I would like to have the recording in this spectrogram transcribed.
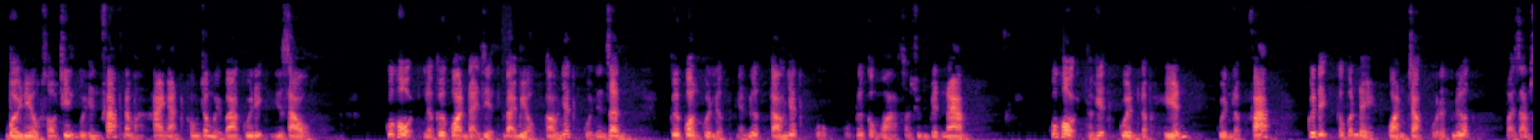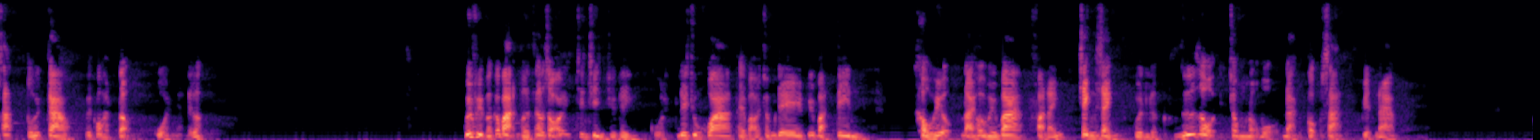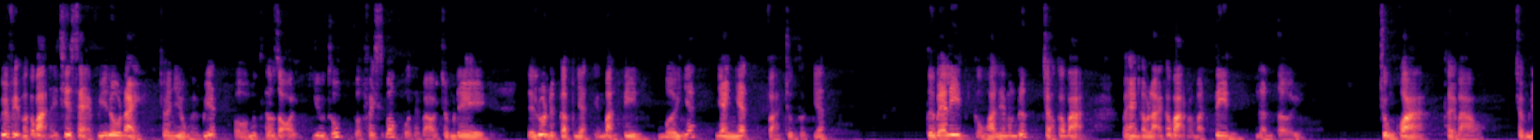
Bởi Điều 69 của Hiến pháp năm 2013 quy định như sau. Quốc hội là cơ quan đại diện đại biểu cao nhất của nhân dân, cơ quan quyền lực nhà nước cao nhất của nước Cộng hòa xã hội Việt Nam. Quốc hội thực hiện quyền lập hiến, quyền lập pháp, quyết định các vấn đề quan trọng của đất nước và giám sát tối cao với các hoạt động của nhà nước. Quý vị và các bạn vừa theo dõi chương trình truyền hình của Lê Trung Khoa Thời báo chấm với bản tin Khẩu hiệu Đại hội 13 phản ánh tranh giành quyền lực dữ dội trong nội bộ Đảng Cộng sản Việt Nam. Quý vị và các bạn hãy chia sẻ video này cho nhiều người biết và bấm theo dõi YouTube và Facebook của Thời báo chấm để để luôn được cập nhật những bản tin mới nhất, nhanh nhất và trung thực nhất. Từ Berlin, Cộng hòa Liên bang Đức chào các bạn và hẹn gặp lại các bạn ở bản tin lần tới. Trung Khoa Thời báo chấm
